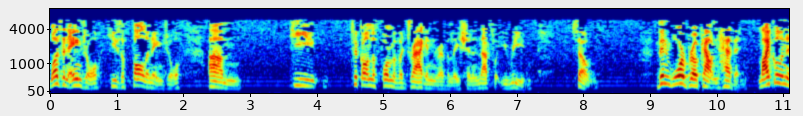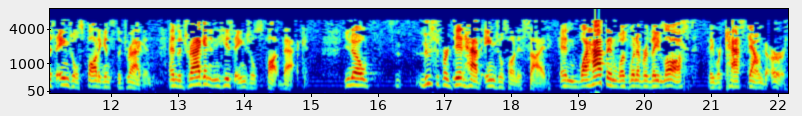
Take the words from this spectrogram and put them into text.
was an angel, he's a fallen angel, um, he took on the form of a dragon in Revelation, and that's what you read. So, then war broke out in heaven. Michael and his angels fought against the dragon, and the dragon and his angels fought back. You know, Lucifer did have angels on his side, and what happened was whenever they lost, they were cast down to earth.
